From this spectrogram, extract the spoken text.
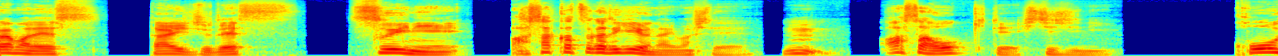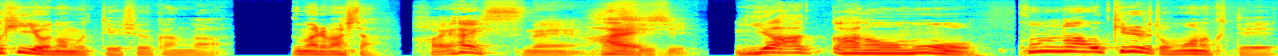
山です。大樹です。ついに朝活ができるようになりまして、うん。朝起きて7時にコーヒーを飲むっていう習慣が生まれました。早いっすね。はい7時。いや、あの、もう、こんな起きれると思わなくて、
